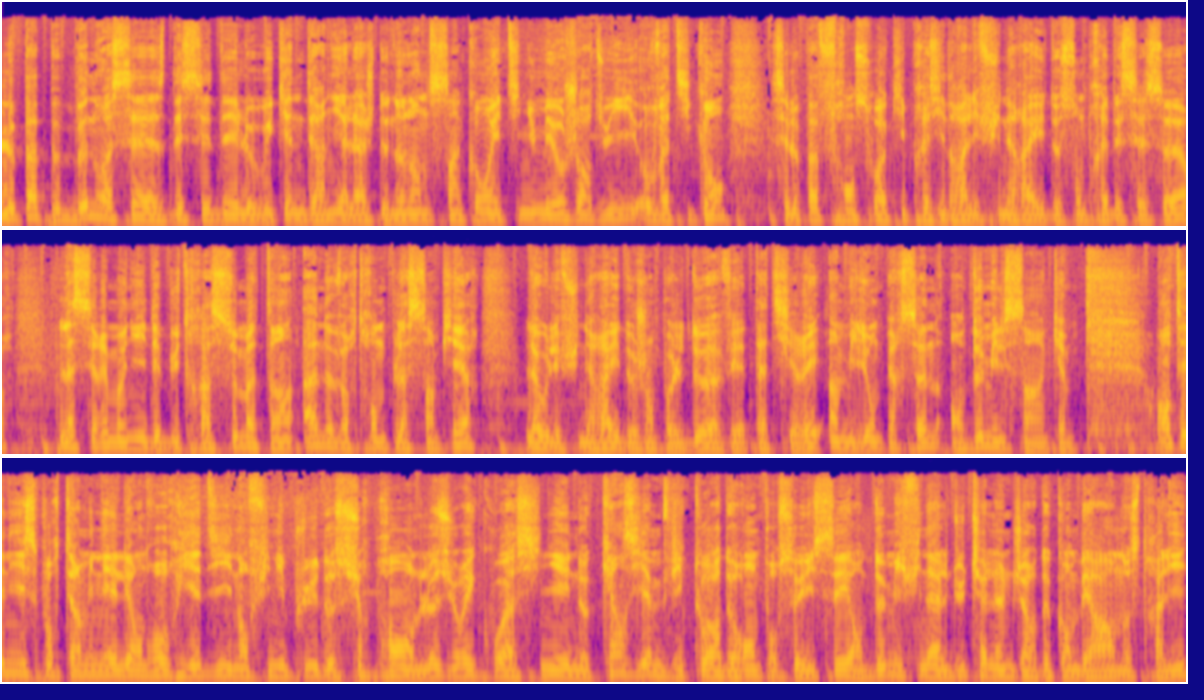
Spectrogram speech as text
Le pape Benoît XVI, décédé le week-end dernier à l'âge de 95 ans, est inhumé aujourd'hui au Vatican. C'est le pape François qui présidera les funérailles de son prédécesseur. La cérémonie débutera ce matin 9h30 place Saint-Pierre, là où les funérailles de Jean-Paul II avaient attiré un million de personnes en 2005. En tennis, pour terminer, Leandro Riedi n'en finit plus de surprendre. Le Zurichois a signé une 15e victoire de rang pour se hisser en demi-finale du Challenger de Canberra en Australie.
